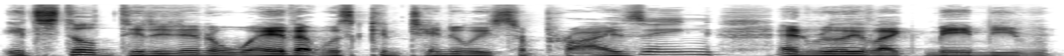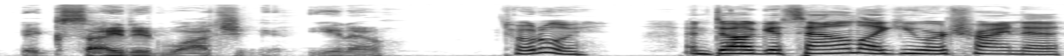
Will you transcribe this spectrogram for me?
it still did it in a way that was continually surprising and really like made me excited watching it you know? Totally. And Doug, it sounded like you were trying to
